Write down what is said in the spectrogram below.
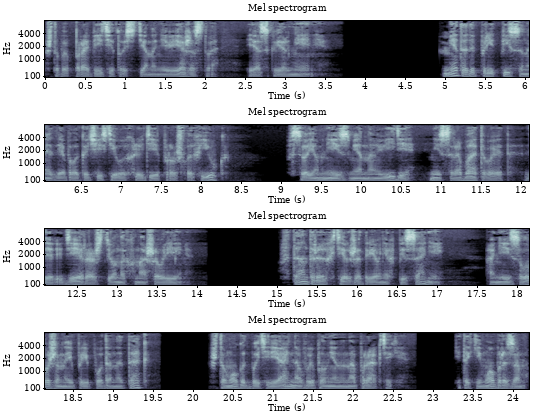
чтобы пробить эту стену невежества и осквернения. Методы, предписанные для благочестивых людей прошлых юг, в своем неизменном виде не срабатывают для людей, рожденных в наше время. В тантрах тех же древних писаний они изложены и преподаны так, что могут быть реально выполнены на практике. И таким образом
